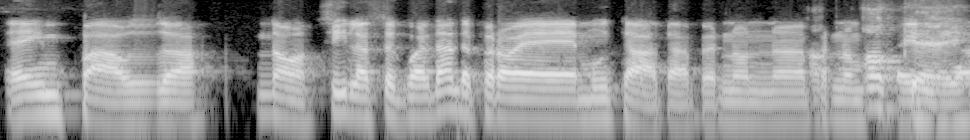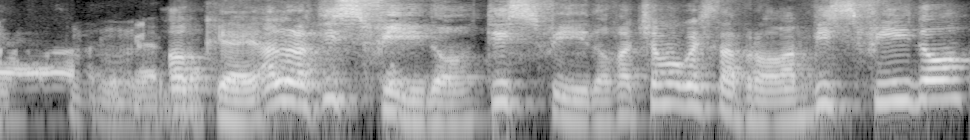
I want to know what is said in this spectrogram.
È in pausa. No, sì, la sto guardando, però è mutata per non... Per non ok. Ok, allora ti sfido, ti sfido, facciamo questa prova. Vi sfido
